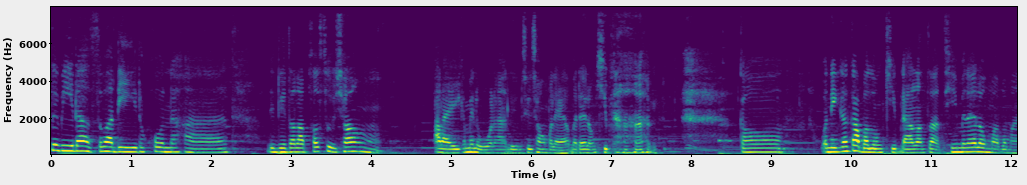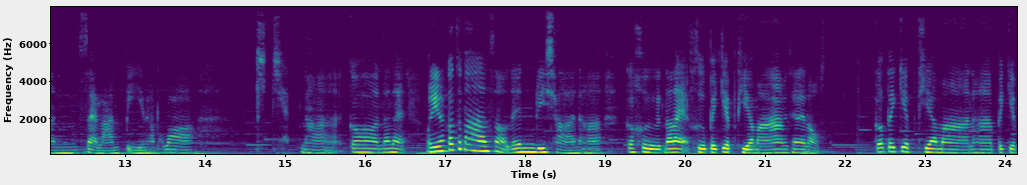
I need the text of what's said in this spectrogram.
สวีดาสวัสดีทุกคนนะคะยินดีต้อนรับเข้าสู่ช่องอะไรก็ไม่รู้นะ ลืมชื่อช่องไปแล้ว ไม่ได้ลงคลิปนานก็วันนี้ก็กลับมาลงคลิปแล้วหลังจากที่ไม่ได้ลงมาประมาณแสนล้านปีนะคะเพราะว่าขี้เกียจนะคะก็นั่นแหละ วันนี้เราก็จะมาสอนเล่นริชานะคะ ก็คือนั่นแหละคือไปเก็บเทียมาไม่ใช่อะไรหรอก ก็ไปเก็บเทียมานะคะ ไปเก็บ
